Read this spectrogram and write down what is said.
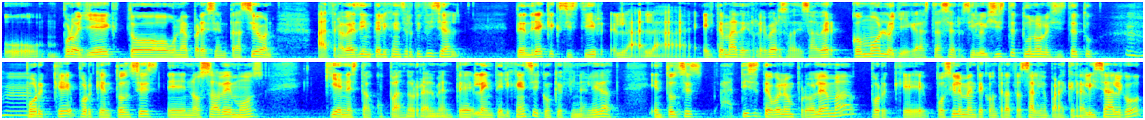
un proyecto, una presentación a través de inteligencia artificial, tendría que existir la- la- el tema de reversa, de saber cómo lo llegaste a hacer. Si lo hiciste tú, no lo hiciste tú. ¿Por qué? Porque entonces eh, no sabemos quién está ocupando realmente la inteligencia y con qué finalidad. Entonces, a ti se te vuelve un problema porque posiblemente contratas a alguien para que realice algo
